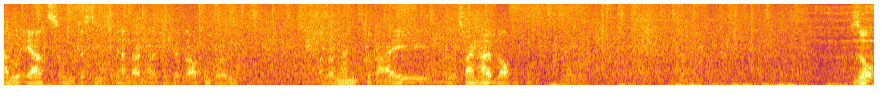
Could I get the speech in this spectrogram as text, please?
Alu-Erz, um dass die, die Anlagen alle komplett laufen würden. Aber immerhin drei, also zweieinhalb laufen schon. So.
